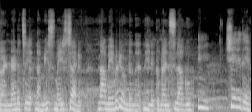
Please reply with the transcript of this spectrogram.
കണ്ണടച്ച് നമ്മെ സ്മരിച്ചാലും നാം എവിടെയുണ്ടെന്ന് നിനക്ക് മനസ്സിലാകും. ശരി ദേവ.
